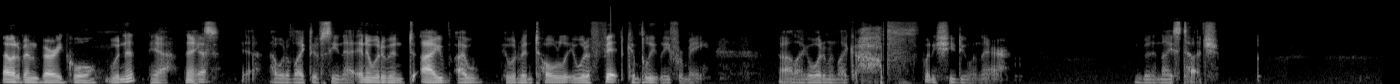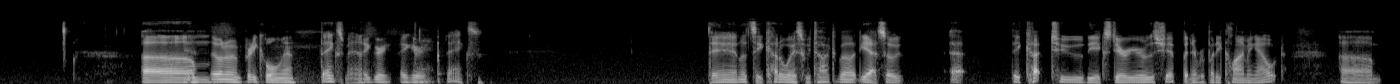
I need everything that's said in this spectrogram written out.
That would have been very cool. wouldn't it? Yeah, thanks. Yeah, I would have liked to have seen that, and it would have been I I it would have been totally it would have fit completely for me. Uh, like it would have been like, pff, what is she doing there? It would have been a nice touch. Yeah, Um, that would have been pretty cool, man. thanks, man. I agree. I agree. Thanks. Then let's see, cutaways we talked about. Yeah, so uh, they cut to the exterior of the ship and everybody climbing out. Um,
